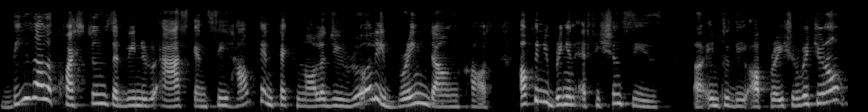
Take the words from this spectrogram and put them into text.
These are the questions that we need to ask and see how can technology really bring down costs? How can you bring in efficiencies uh, into the operation, which, you know,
